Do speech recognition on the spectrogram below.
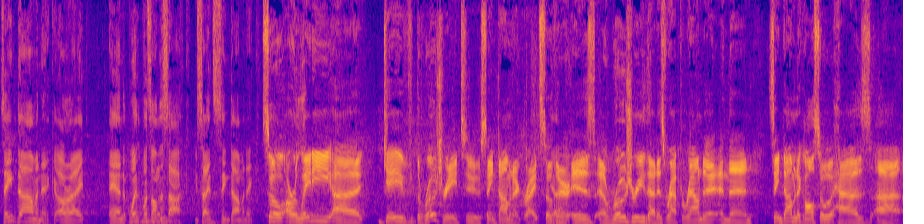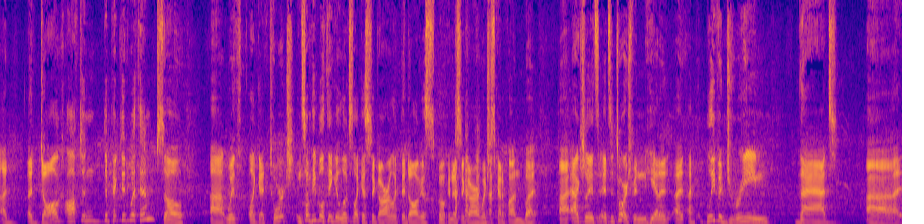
St. Dominic. All right. And what, what's on the sock besides St. Dominic? So Our Lady uh, gave the rosary to St. Dominic, right? So Yeah. there is a rosary that is wrapped around it, and then St. Dominic also has uh, a, a dog often depicted with him. So uh, with like a torch, and some people think it looks like a cigar, like the dog is smoking a cigar, which is kind of fun. But uh, actually, it's it's a torch. And he had a, a I believe, a dream that uh,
